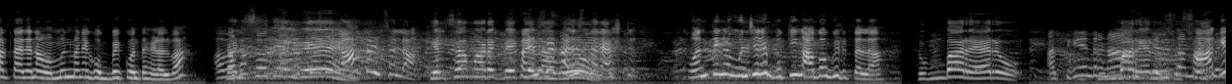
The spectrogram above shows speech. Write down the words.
ಬರ್ತಾ ಇದೆ ನಾವು ಅಮ್ಮನ ಮನೆಗೆ ಹೋಗ್ಬೇಕು ಅಂತ ಹೇಳಲ್ವಾ? ಅವಾಗ ಕಳ್ಸಲ್ಲ? ಕೆಲಸ ಮಾಡಕ್ ನಾವು? ಕಳಿಸ್ತಾರೆ ಅಷ್ಟು. ಒಂದು ತಿಂಗಳು ಮುಂಚೆನೆ ಬುಕ್ಕಿಂಗ್ ಆಗೋಗಿರುತ್ತಲ್ಲ ತುಂಬಾ ರೇರು ಅದಕ್ಕೆ ಅಂದ್ರೆ ಹಾಗೆ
